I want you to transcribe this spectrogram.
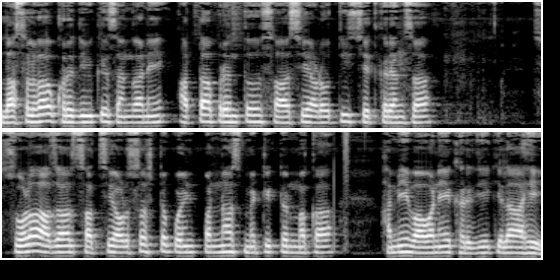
लासलगाव खरेदी विक्री संघाने आतापर्यंत सहाशे अडतीस शेतकऱ्यांचा सोळा हजार सातशे अडुसष्ट पॉईंट पन्नास मेट्रिक टन मका हमी भावाने खरेदी केला आहे.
